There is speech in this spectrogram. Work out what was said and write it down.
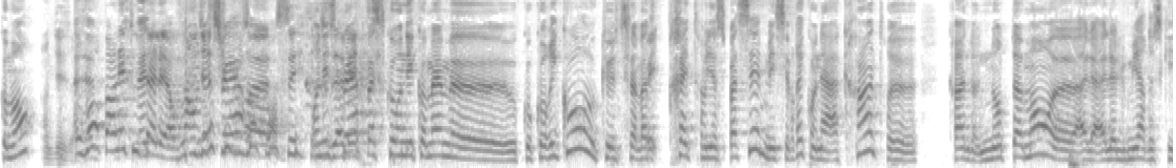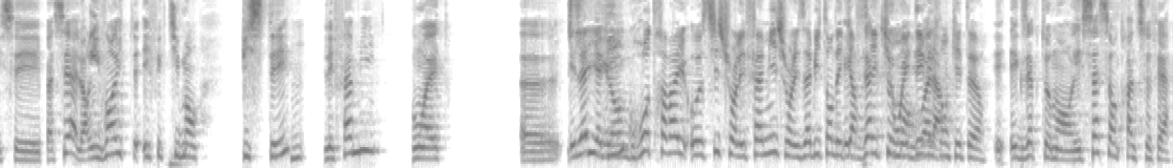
Comment On va en parler tout à l'heure. Vous nous direz ce que vous en euh, pensez. On espère parce qu'on est quand même euh, cocorico, que ça va très très bien se passer, mais c'est vrai qu'on a à craindre euh, craindre, notamment à la, lumière de ce qui s'est passé. Alors, ils vont être effectivement pistés. Mm. Les familles vont être euh, et là, il y a eu un gros travail aussi sur les familles, sur les habitants des quartiers qui ont aidé les enquêteurs. Exactement. Et ça, c'est en train de se faire.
